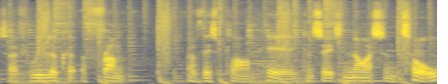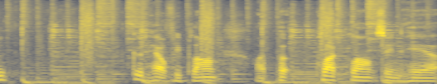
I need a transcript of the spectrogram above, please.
So if we look at the front of this plant here, you can see it's nice and tall. Good healthy plant. I put plug plants in here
